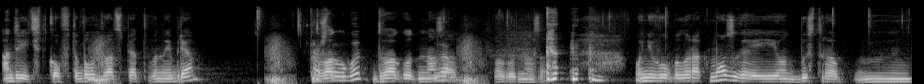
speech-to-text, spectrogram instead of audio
Андрей Титков. Это было 25 ноября. Прошлого два, года? Два года назад. Да. Два года назад. У него был рак мозга, и он быстро, ну,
